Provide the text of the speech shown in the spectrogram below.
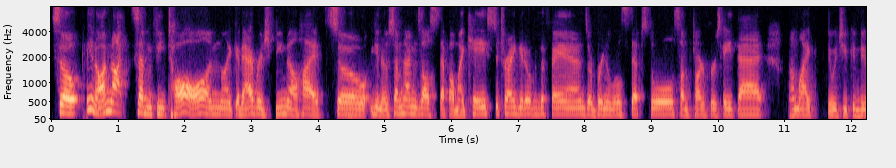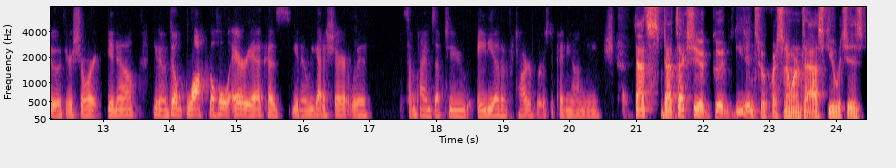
So you know, I'm not seven feet tall. I'm like an average female height. So you know, sometimes I'll step on my case to try and get over the fans, or bring a little step stool. Some photographers hate that. I'm like, do what you can do if you're short. You know, you know, don't block the whole area because you know we got to share it with sometimes up to 80 other photographers, depending on the show. That's that's actually a good lead into a question I wanted to ask you, which is,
